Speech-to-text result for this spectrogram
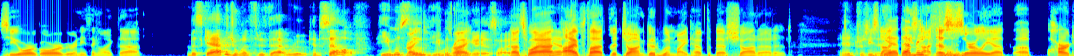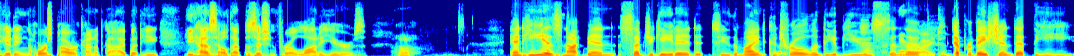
Sea Org, org, or anything like that. Miscavige went through that route himself. He was Right, the, he was right. running ASI. That's why I, Yeah. I've thought that John Goodwin might have the best shot at it. interesting. He's not. Yeah, that he's not necessarily a, a hard-hitting horsepower kind of guy, but he he has held that position for a lot of years. Huh. And he has not been subjugated to the mind control and the abuse and the Right. deprivation that the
